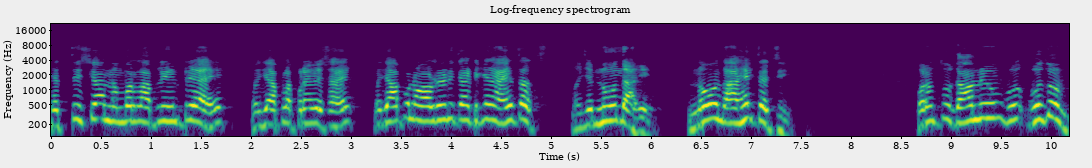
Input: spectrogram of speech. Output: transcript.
छत्तीसव्या नंबरला आपली एंट्री आहे म्हणजे आपला प्रवेश आहे. म्हणजे आपण ऑलरेडी त्या ठिकाणी आहेतच. म्हणजे नोंद आहे. नोंद आहे त्याची. परंतु जाणून बु- बुजून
